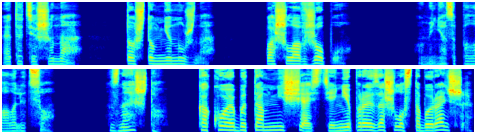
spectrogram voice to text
Это тишина. То, что мне нужно. Пошла в жопу. У меня запылало лицо. Знаешь что? Какое бы там несчастье ни произошло с тобой раньше,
